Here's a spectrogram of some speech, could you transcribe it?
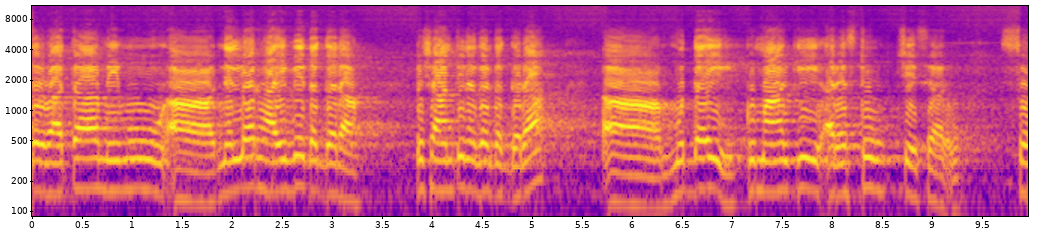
తర్వాత మేము నెల్లూరు హైవే దగ్గర ప్రశాంతి నగర్ దగ్గర ముద్దయి కుమార్కి అరెస్టు చేశారు. సో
